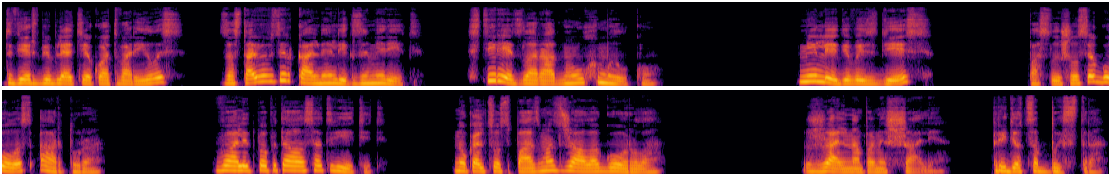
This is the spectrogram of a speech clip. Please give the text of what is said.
Дверь в библиотеку отворилась, заставив зеркальный лик замереть, стереть злорадную ухмылку. «Миледи, вы здесь?» — послышался голос Артура. Валет попыталась ответить, но кольцо спазма сжало горло. «Жаль, нам помешали. Придется быстро».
